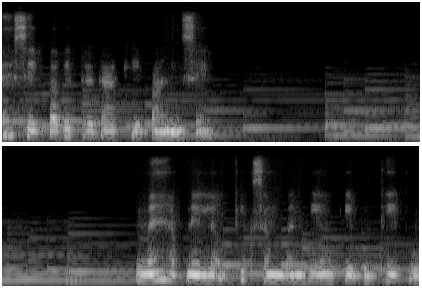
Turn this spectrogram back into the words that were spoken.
ऐसे पवित्रता के पानी से मैं अपने लौकिक संबंधियों की बुद्धि को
